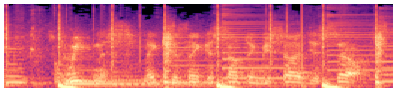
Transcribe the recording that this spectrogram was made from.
It's a weakness. Makes you think of something besides yourself.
